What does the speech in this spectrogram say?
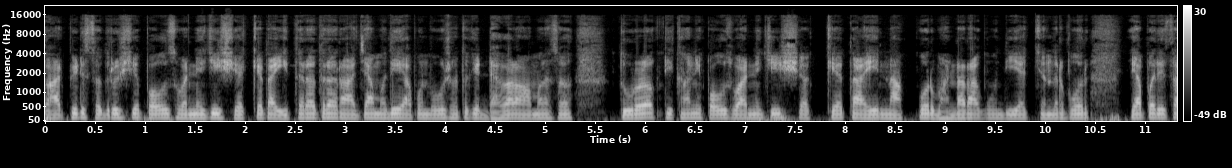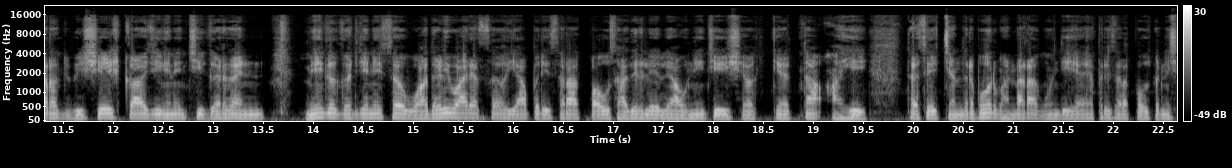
गारपीट सदृश्य पाऊस पडण्याची शक्यता इतरत्र राज्यामध्ये आपण बघू शकतो की ढगाळ हवामानासह तुरळक ठिकाणी पाऊस वाढण्याची शक्यता आहे. नागपूर भंडारा गोंदिया चंद्रपूर या परिसरात विशेष काळजी घेण्याची गरज आहे. मेघगर्जनेसह वादळी वाऱ्यासह या परिसरात पाऊस हजेरी लावण्याची शक्यता आहे. तसेच चंद्रपूर भंडारा गोंदिया या परिसरात पाऊस पडण्याची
